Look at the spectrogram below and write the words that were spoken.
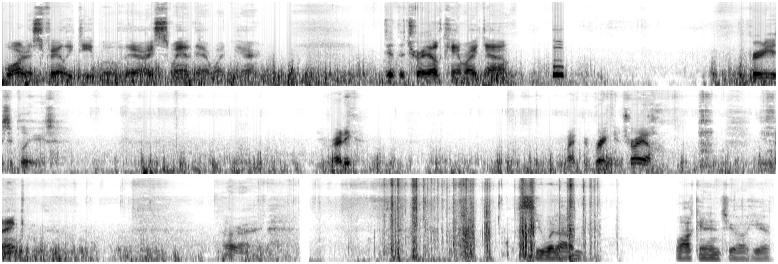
water is fairly deep over there. I swam there one year. Did the trail, came right down. Boop. Pretty as you please. You ready? Might be breaking trail. You think? All right. Let's see what I'm walking into out here.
